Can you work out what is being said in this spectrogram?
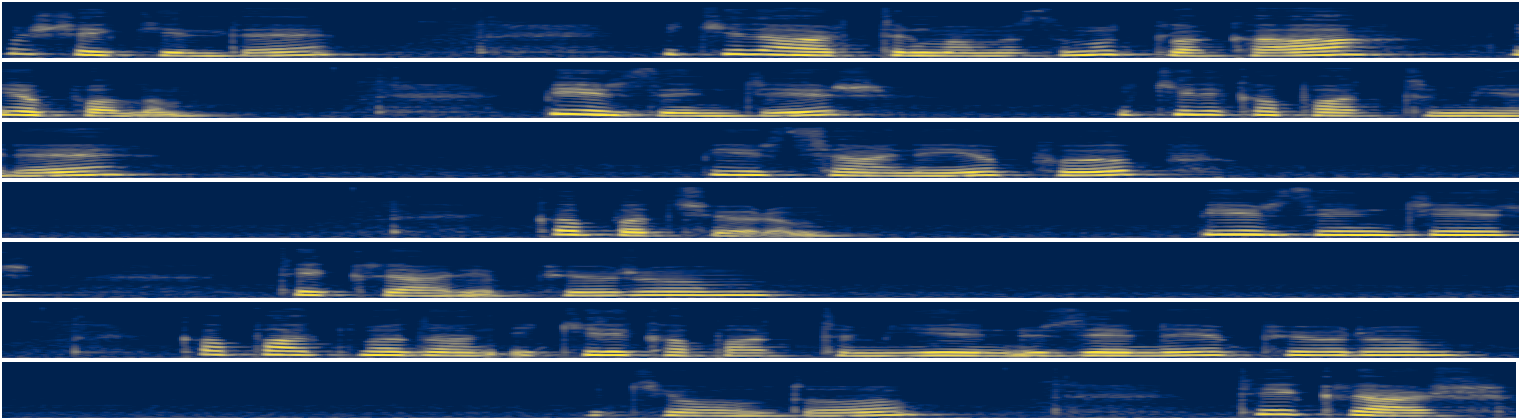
Bu şekilde ikili arttırmamızı mutlaka yapalım. Bir zincir ikili kapattığım yere bir tane yapıp kapatıyorum. Bir zincir tekrar yapıyorum. Kapatmadan ikili kapattım yerin üzerine yapıyorum. 2 oldu. Tekrar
